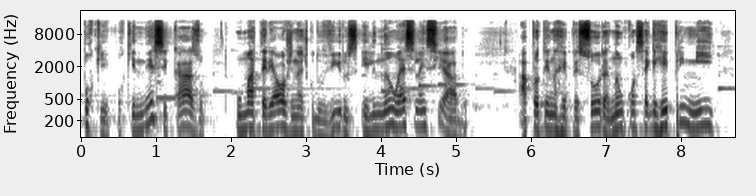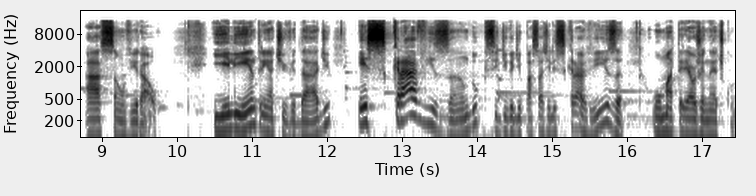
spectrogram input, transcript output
Por quê? Porque nesse caso o material genético do vírus ele não é silenciado. A proteína repressora não consegue reprimir a ação viral e ele entra em atividade escravizando, que se diga de passagem, ele escraviza o material genético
